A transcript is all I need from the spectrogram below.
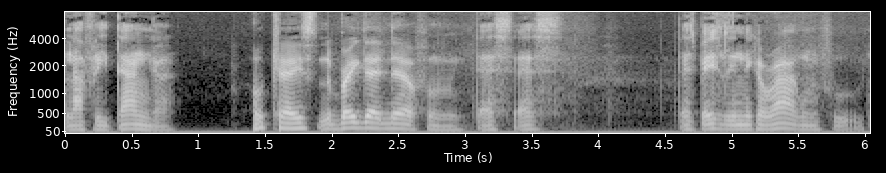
La fritanga. Okay, so break that down for me, That's that's that's basically Nicaraguan food.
